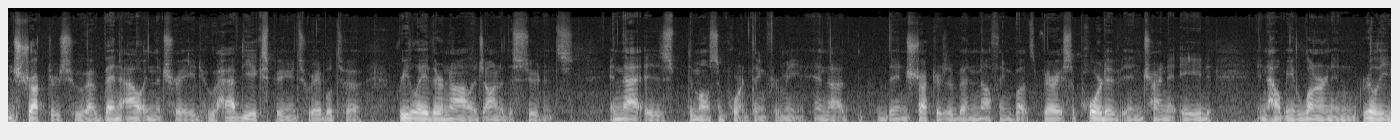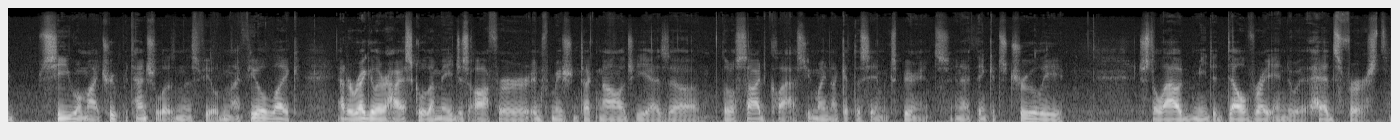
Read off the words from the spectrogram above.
instructors who have been out in the trade, who have the experience, who are able to relay their knowledge onto the students. And that is the most important thing for me. And uh, the instructors have been nothing but very supportive in trying to aid and help me learn and really see what my true potential is in this field. And I feel like at a regular high school that may just offer information technology as a little side class, you might not get the same experience. And I think it's truly just allowed me to delve right into it heads first,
